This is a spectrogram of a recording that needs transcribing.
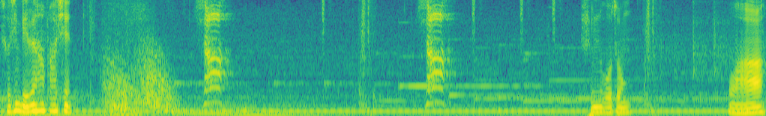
小心别被他发现。中，哇！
